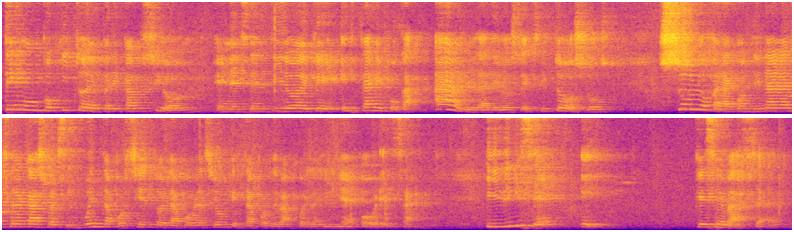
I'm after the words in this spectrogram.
tengo un poquito de precaución en el sentido de que esta época habla de los exitosos solo para condenar al fracaso al 50% de la población que está por debajo de la línea de pobreza. Y dice eh, ¿qué se va a hacer.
